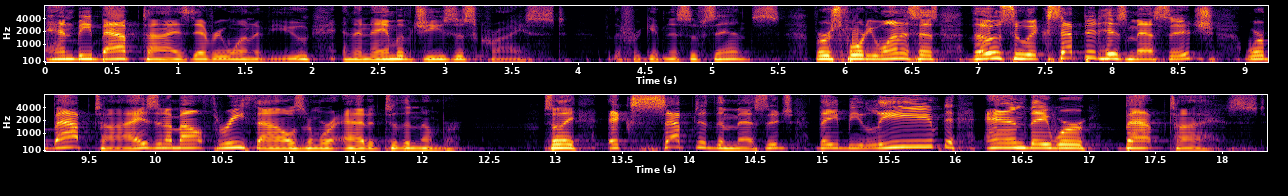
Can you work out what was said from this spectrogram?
and be baptized, every one of you, in the name of Jesus Christ for the forgiveness of sins. Verse 41, it says, Those who accepted his message were baptized, and about 3,000 were added to the number. So they accepted the message, they believed, and they were baptized.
